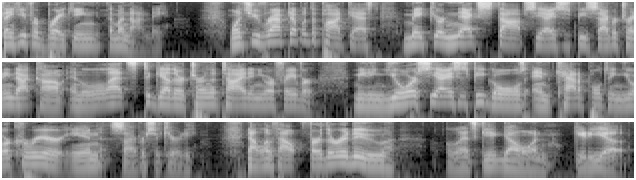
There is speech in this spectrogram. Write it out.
Thank you for breaking the monotony. Once you've wrapped up with the podcast, make your next stop CISSPcybertraining.com and let's together turn the tide in your favor, meeting your CISSP goals and catapulting your career in cybersecurity. Now, without further ado, let's get going. Giddy up.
